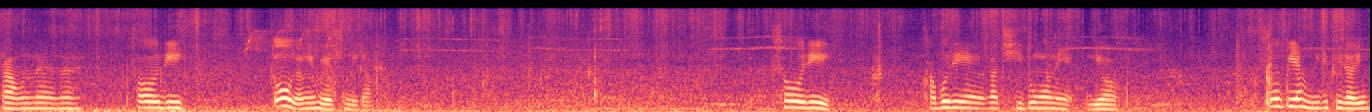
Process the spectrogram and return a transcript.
자, 오늘은 서울이 또 영입을 했습니다. 서울이 가브리엘과 지동원에 이어 소비앙 미드필더인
